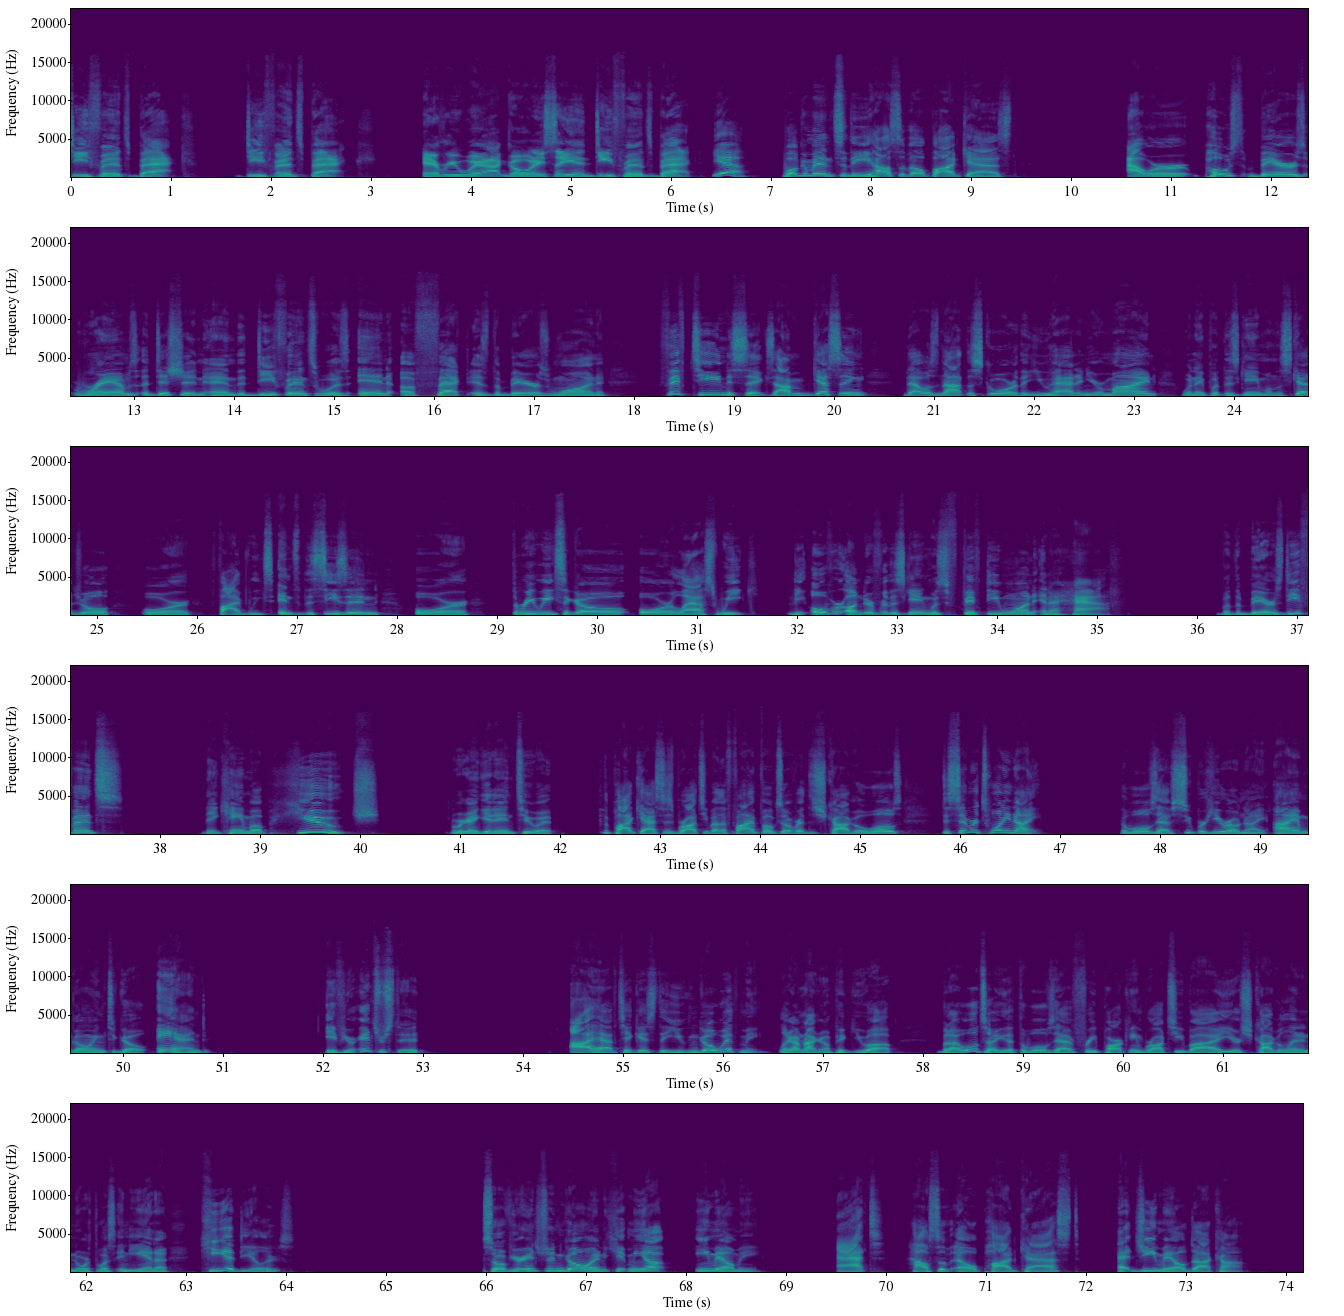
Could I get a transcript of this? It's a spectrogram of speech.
defense back, defense back. Everywhere I go, they saying defense back. Yeah. Welcome into the House of L podcast, our post Bears Rams edition. And the defense was in effect as the Bears won 15 to 6. I'm guessing that was not the score that you had in your mind when they put this game on the schedule or five weeks into the season or three weeks ago or last week. The over under for this game was 51 and a half. But the Bears defense, they came up huge. We're going to get into it. The podcast is brought to you by the fine folks over at the Chicago Wolves. December 29th, the Wolves have superhero night. I am going to go. And if you're interested, I have tickets that you can go with me. Like, I'm not going to pick you up, but I will tell you that the Wolves have free parking brought to you by your Chicagoland and Northwest Indiana Kia dealers. So if you're interested in going, hit me up, email me at House of L podcast at gmail.com.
